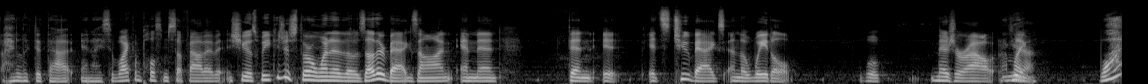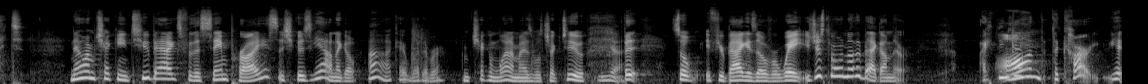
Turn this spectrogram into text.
I looked at that and I said, "Well, I can pull some stuff out of it." And she goes, "Well, you could just throw one of those other bags on, and then then it it's two bags, and the weight will will measure out." I'm Yeah. like, "What?" Now I'm checking two bags for the same price, and she goes, "Yeah," and I go, "Oh, okay, whatever. I'm checking one. I might as well check two. Yeah. But so if your bag is overweight, you just throw another bag on there. I think I- on the cart, you,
